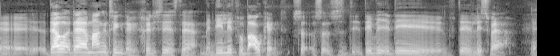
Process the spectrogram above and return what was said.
Øh, der, der er mange ting, der kan kritiseres der, men det er lidt på bagkant, så, så, så det, det, det, det er lidt svært. Ja.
